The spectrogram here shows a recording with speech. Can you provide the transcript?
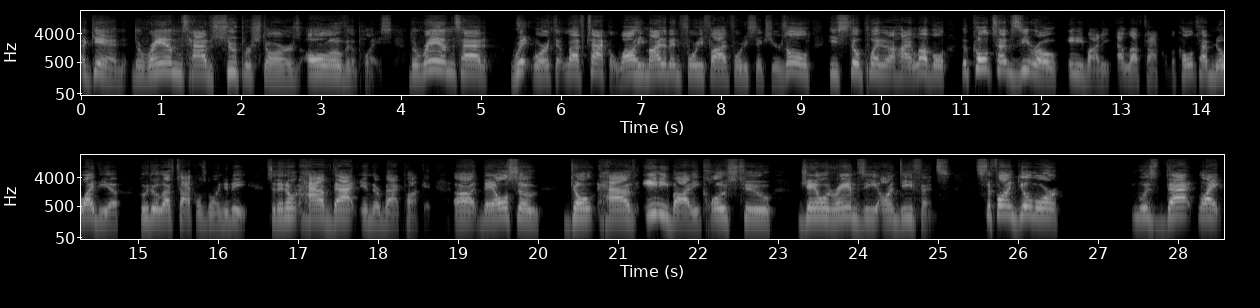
again, the Rams have superstars all over the place. The Rams had Whitworth at left tackle. While he might have been 45, 46 years old, he still played at a high level. The Colts have zero anybody at left tackle. The Colts have no idea who their left tackle is going to be. So they don't have that in their back pocket. Uh, they also don't have anybody close to Jalen Ramsey on defense. Stephon Gilmore was that like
